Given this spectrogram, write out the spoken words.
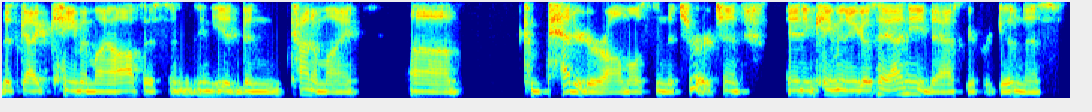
this guy came in my office and, and he had been kind of my uh, competitor almost in the church and and he came in and he goes hey i need to ask your forgiveness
